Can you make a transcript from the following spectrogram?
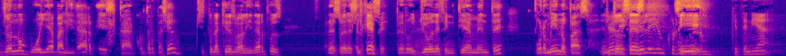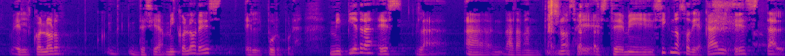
yo no voy a validar esta contratación. Si tú la quieres validar, pues para eso eres el jefe, pero Claro. yo definitivamente, por mí no pasa. Yo le- Entonces, yo, leí un sí, currículum que tenía el color, decía, mi color es el púrpura, mi piedra es la adamantio, no sé, este, mi signo zodiacal es tal.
